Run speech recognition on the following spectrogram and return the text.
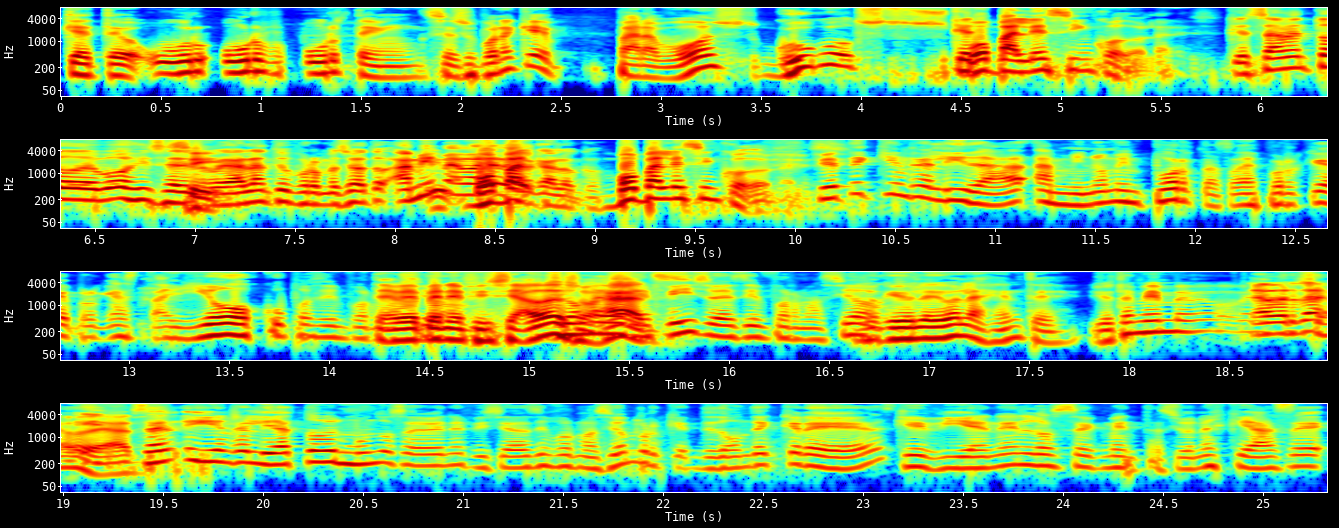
que te hur- hurten. Se supone que para vos, Google, Que- vos valés 5 dólares. Que saben todo de vos y se Sí. regalan tu información a to- A mí Y me vale val- verga, loco. Vos valés 5 dólares. Fíjate que en realidad a mí no me importa, ¿sabes por qué? Porque hasta yo ocupo esa información. ves beneficiado de yo esos me ads. beneficio de esa Es información. lo que yo le digo a la gente. Yo también me veo La verdad, beneficiado de y- ads. ¿Sabes? Y en realidad todo el mundo se ve beneficiado de esa información porque ¿de dónde crees que vienen las segmentaciones que hace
